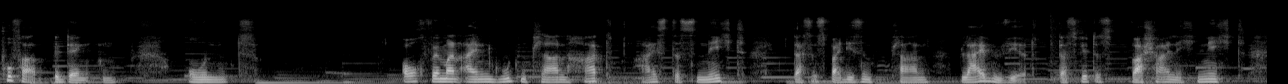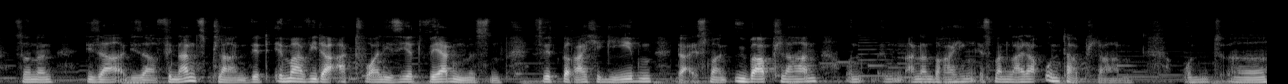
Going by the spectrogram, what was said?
Puffer bedenken. Und auch wenn man einen guten Plan hat, heißt das nicht, dass es bei diesem Plan bleiben wird. Das wird es wahrscheinlich nicht, sondern dieser, dieser Finanzplan wird immer wieder aktualisiert werden müssen. Es wird Bereiche geben, da ist man Überplan und in anderen Bereichen ist man leider Unterplan. Und äh,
